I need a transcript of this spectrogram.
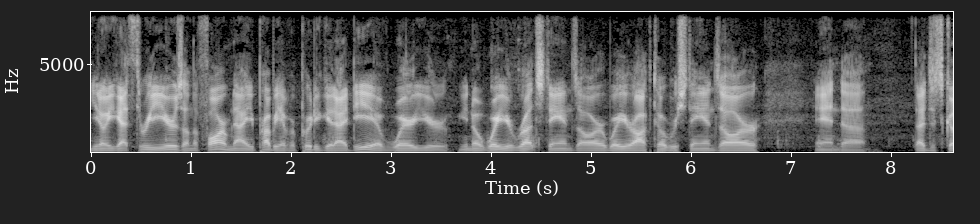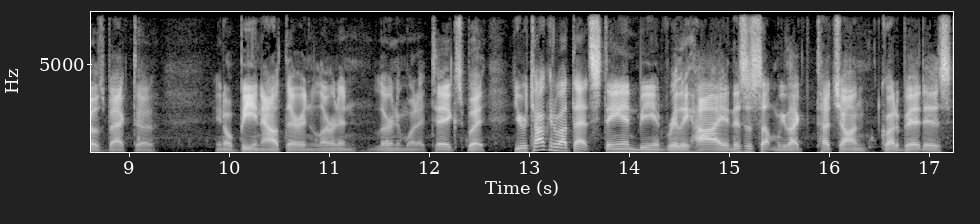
you know you got three years on the farm now you probably have a pretty good idea of where your you know where your rut stands are where your october stands are and uh, that just goes back to you know being out there and learning learning what it takes. But you were talking about that stand being really high and this is something we like to touch on quite a bit is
